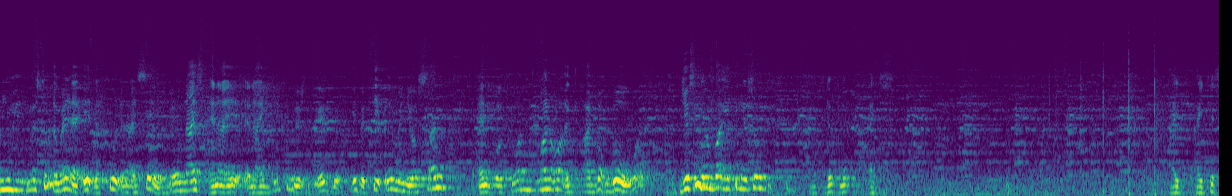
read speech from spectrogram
when you had your restaurant, I went and I ate the food and I said it was very nice and I and I give you gave, give a tip. And when your son and was one one hour, I, I bought gold. What? Jason never buy anything so. Look, look. I just. I, I just.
